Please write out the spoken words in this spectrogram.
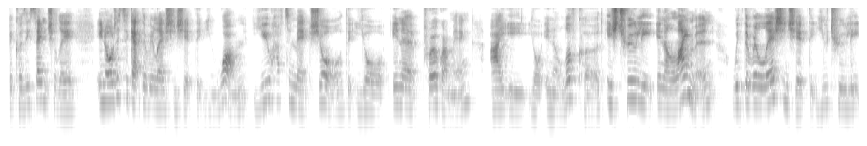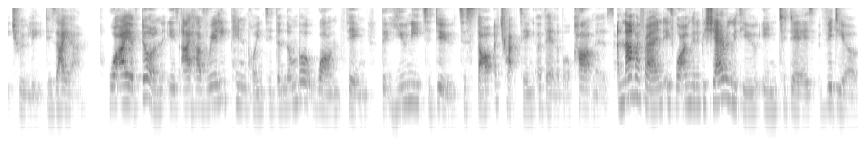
because essentially in order to get the relationship that you want, you have to make sure that your inner programming, i.e., your inner love code, is truly in alignment with the relationship that you truly, truly desire. What I have done is I have really pinpointed the number one thing that you need to do to start attracting available partners. And that, my friend, is what I'm going to be sharing with you in today's video.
